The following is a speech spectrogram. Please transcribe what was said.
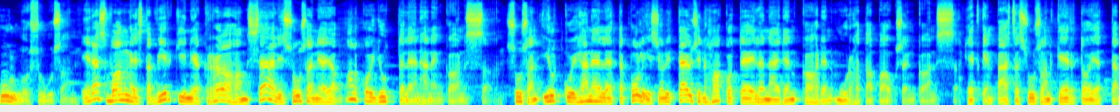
Hullu Susan. Eräs vangeista Virginia Graham sääli Susania ja alkoi jutteleen hänen kanssaan. Susan ilkkui hänelle, että poliisi oli täysin hakoteillä näiden kahden murhatapauksen kanssa. Hetken päästä Susan kertoi, että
